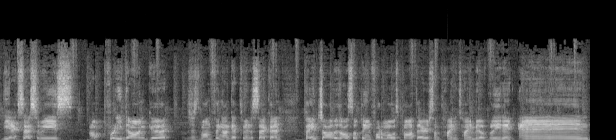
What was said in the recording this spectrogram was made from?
The accessories are pretty darn good. Just one thing I'll get to in a second. Paint job is also clean for the most part. There is some tiny, tiny bit of bleeding. And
